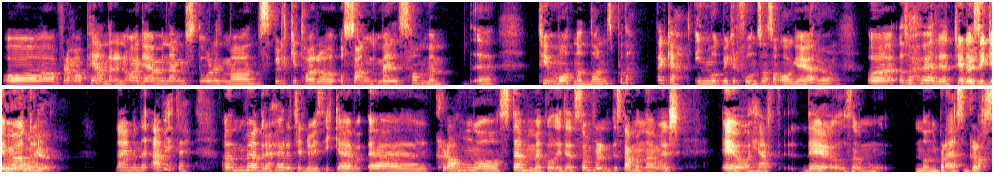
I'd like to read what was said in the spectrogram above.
Og, for de var penere enn Åge, men de sto liksom og spilte gitar og, og sang med den samme eh, måten å danse på, da. tenker jeg. Inn mot mikrofonen, sånn som Åge gjør. Ja. Og, og så hører tydeligvis ikke hva mødre Åge. Nei, men jeg vet det. Mødre hører tydeligvis ikke eh, klang og stemmekvalitet sånn, for stemmen deres er jo helt Det er jo som noen blæs glass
